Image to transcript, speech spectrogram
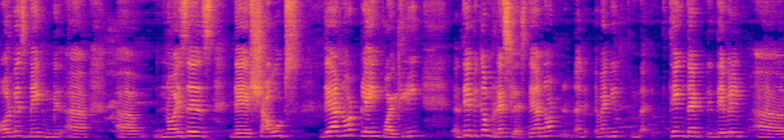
always make uh, uh, noises. They shouts they are not playing quietly. They become restless. They are not when you think that they will uh,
